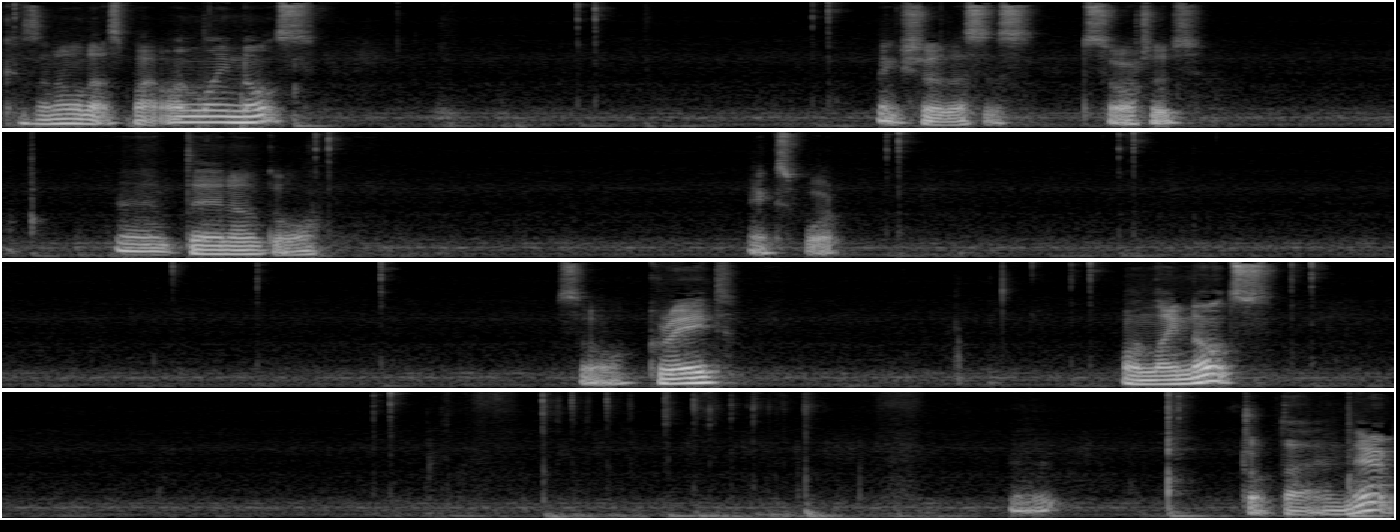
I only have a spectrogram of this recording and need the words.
because I know that's my online notes. Make sure this is sorted. And then I'll go export. So grade, online notes, Drop that in there.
